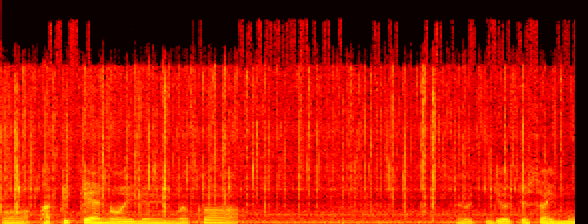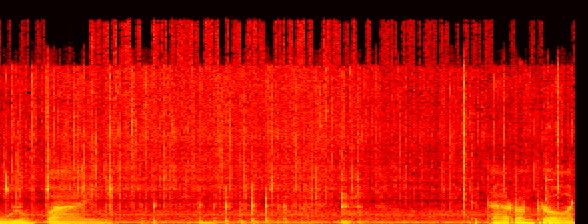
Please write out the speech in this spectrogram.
ก็ผัดพริกแกงหน่อยนึงแล้วก็ เดี๋ยวจะใส่หมูลงไป ระทะร้อน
